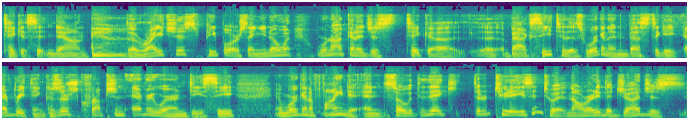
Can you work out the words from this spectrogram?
take it sitting down. The righteous people are saying, you know what, we're not going to just take a, a back seat to this. We're going to investigate everything because there's corruption everywhere in D.C. and we're going to find it. And so they, they're two days into it and already the judge is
